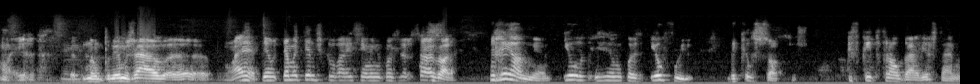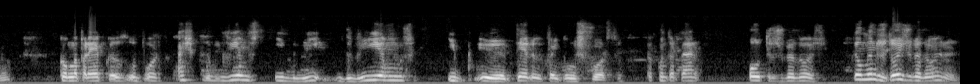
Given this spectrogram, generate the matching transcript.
Mas, Não podemos já, uh, não é? Tem- Também temos que levar isso em consideração. Agora, realmente, eu, uma coisa, eu fui daqueles sócios fiquei defraudado este ano com a pré-época do Porto. Acho que devíamos e devíamos e, eh, ter feito um esforço para contratar outros jogadores. Pelo menos dois jogadores.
